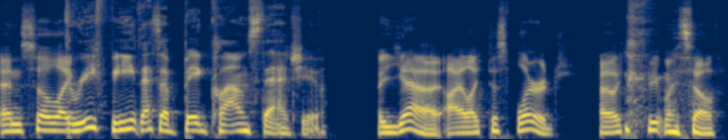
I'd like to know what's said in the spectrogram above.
and so like Three feet? That's a big clown statue. Yeah, I like to splurge. I like to treat myself.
